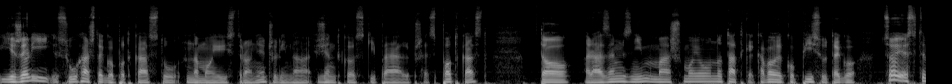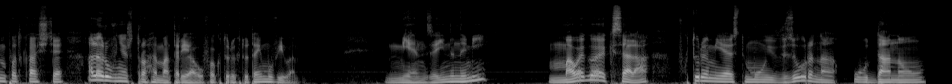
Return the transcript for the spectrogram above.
Jeżeli słuchasz tego podcastu na mojej stronie, czyli na ziętkowski.pl przez podcast, to razem z nim masz moją notatkę, kawałek opisu tego, co jest w tym podcaście, ale również trochę materiałów, o których tutaj mówiłem. Między innymi małego Excela, w którym jest mój wzór na udaną,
